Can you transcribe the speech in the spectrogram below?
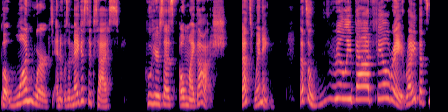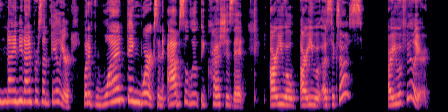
but one worked and it was a mega success, who here says, oh my gosh, that's winning? That's a really bad fail rate, right? That's 99% failure. But if one thing works and absolutely crushes it, are you a are you a success? Are you a failure?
